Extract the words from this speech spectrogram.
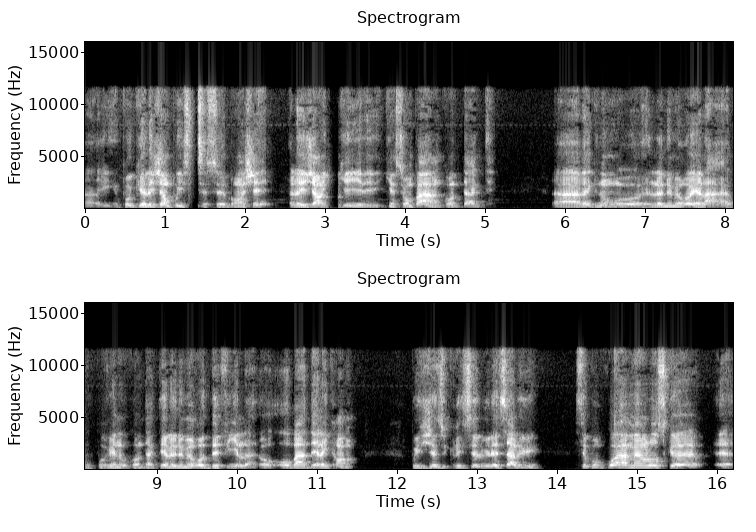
euh, pour que les gens puissent se brancher les gens qui, ne sont pas en contact euh, avec nous, le numéro est là, vous pouvez nous contacter. Le numéro défile au, au bas de l'écran. Puis Jésus-Christ, c'est lui le salut. C'est pourquoi même lorsque euh,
